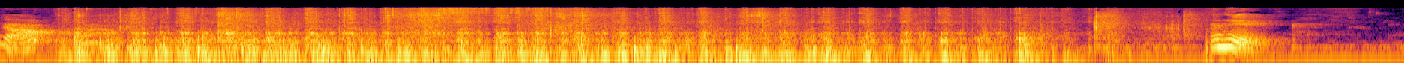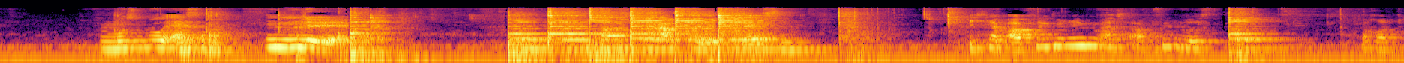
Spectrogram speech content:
Ja. Okay. Musst du essen. Nee. Du hast Apfel gegessen. Ich habe Apfel gerieben als Apfel, du isst Karotte.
